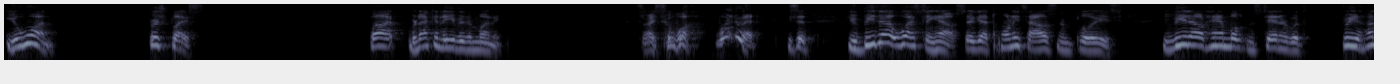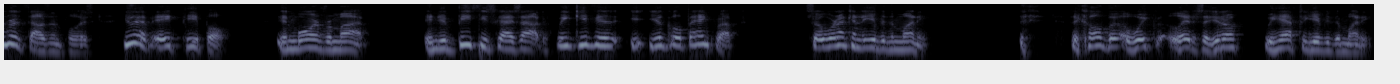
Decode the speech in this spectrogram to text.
you won. First place. But we're not going to give you the money. So I said, what, wait a minute. He said, you beat out Westinghouse. They got twenty thousand employees. You beat out Hamilton Standard with three hundred thousand employees. You have eight people in Warren, Vermont. And you beat these guys out. If we give you, you- you'll go bankrupt. So we're not gonna give you the money. They called a week later, said, you know, we have to give you the money.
